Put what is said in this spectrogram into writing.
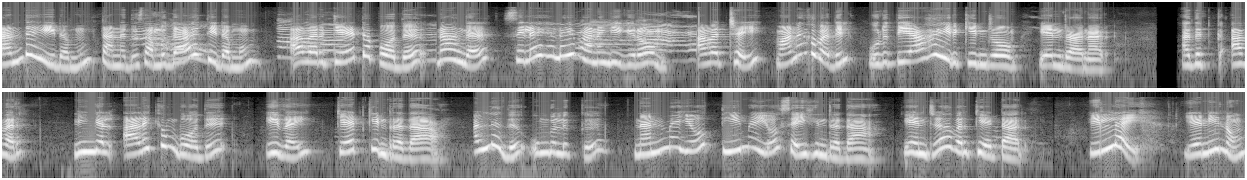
தந்தையிடமும் தனது சமுதாயத்திடமும் அவர் கேட்டபோது நாங்கள் சிலைகளை வணங்குகிறோம். அவற்றை வணங்குவதில் உறுதியாக இருக்கின்றோம் என்றானார். அதற்கு அவர் நீங்கள் அழைக்கும்போது இவை கேட்கின்றதா? அல்லது உங்களுக்கு நன்மையோ தீமையோ செய்கின்றதா? என்று அவர் கேட்டார். இல்லை எனினும்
